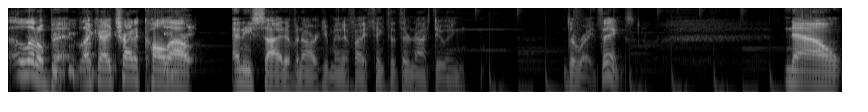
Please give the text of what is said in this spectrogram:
a little bit. Like I try to call out any side of an argument if I think that they're not doing the right things. Now,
